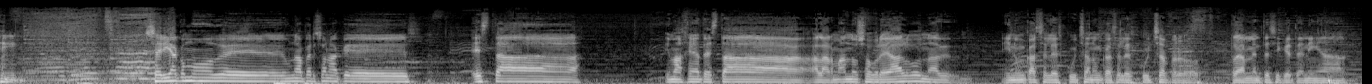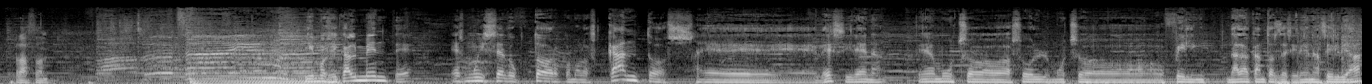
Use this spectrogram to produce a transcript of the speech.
Sería como de una persona que está. Imagínate, está alarmando sobre algo nadie- y nunca se le escucha, nunca se le escucha, pero realmente sí que tenía razón. Y musicalmente es muy seductor, como los cantos eh, de Sirena. Tiene mucho azul, mucho feeling. Dale a cantos de Sirena, Silvia.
